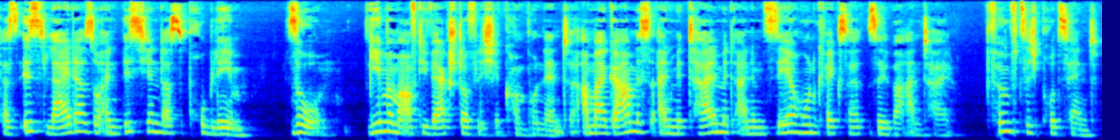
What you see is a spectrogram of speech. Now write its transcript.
Das ist leider so ein bisschen das Problem. So, Gehen wir mal auf die werkstoffliche Komponente. Amalgam ist ein Metall mit einem sehr hohen Quecksilberanteil. 50 Prozent.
